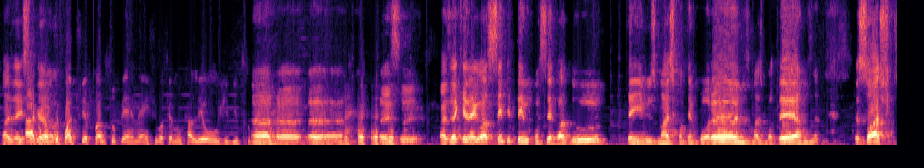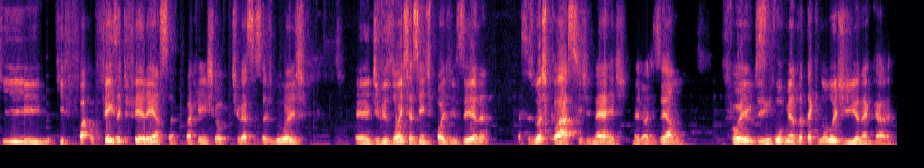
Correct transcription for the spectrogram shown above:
Mas é isso ah, mesmo. como é que você pode ser fã do Superman se você nunca leu um gibi do Superman? Aham, aham. É isso aí. Mas é aquele negócio, sempre tem o conservador, tem os mais contemporâneos, mais modernos, né? Eu só acho que o que fez a diferença para que a gente tivesse essas duas é, divisões, se assim a gente pode dizer, né? Essas duas classes de nerd, melhor dizendo, foi o desenvolvimento da tecnologia, né, cara?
